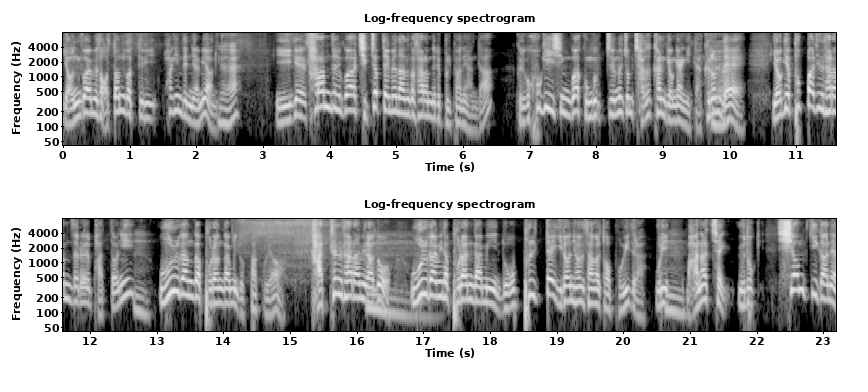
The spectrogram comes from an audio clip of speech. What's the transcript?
연구하면서 어떤 것들이 확인됐냐면 네. 이게 사람들과 직접 대면하는 거 사람들이 불편해한다. 그리고 호기심과 궁금증을 좀 자극하는 경향이 있다. 그런데 여기에 푹 빠진 사람들을 봤더니 음. 우울감과 불안감이 높았고요. 같은 사람이라도 음. 우울감이나 불안감이 높을 때 이런 현상을 더 보이더라. 우리 음. 만화책 유독 시험 기간에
